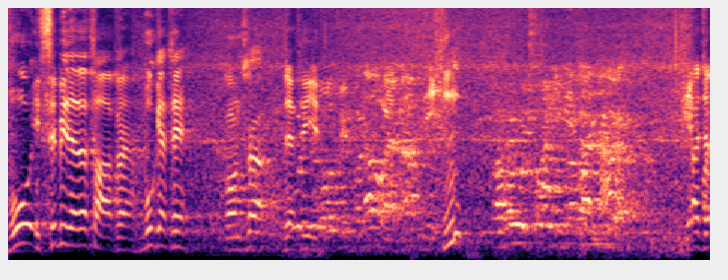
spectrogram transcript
वो इससे भी ज़्यादा साफ़ है। वो कैसे? कौन सा? जैसे ये। हम्म? अच्छा।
